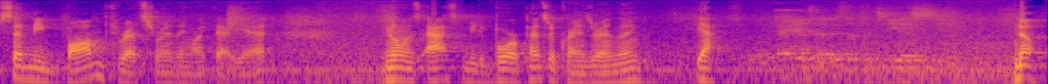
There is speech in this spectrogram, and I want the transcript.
send me bomb threats or anything like that yet. No one's asked me to borrow pencil crayons or anything. Yeah. No.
